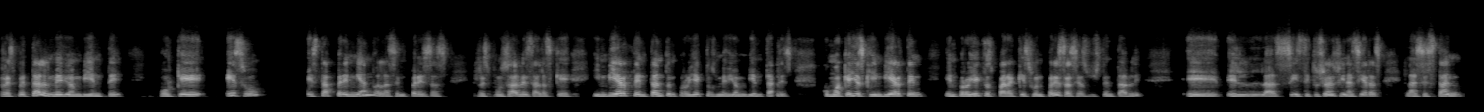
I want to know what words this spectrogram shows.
respetar el medio ambiente porque eso está premiando a las empresas responsables a las que invierten tanto en proyectos medioambientales como aquellas que invierten en proyectos para que su empresa sea sustentable, eh, las instituciones financieras las están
